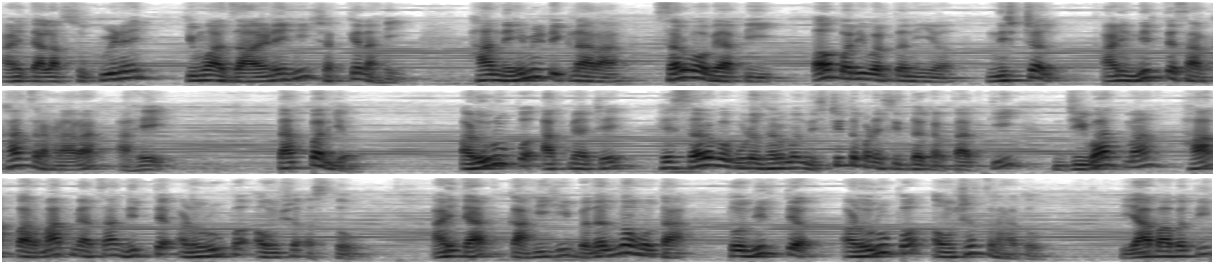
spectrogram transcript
आणि त्याला सुकविणे किंवा जाळणेही शक्य नाही. हा नेहमी टिकणारा सर्वव्यापी अपरिवर्तनीय निश्चल आणि नित्यसारखाच राहणारा आहे. तात्पर्य अनुरूप आत्म्याचे हे सर्व गुणधर्म निश्चितपणे सिद्ध करतात की जीवात्मा हा परमात्म्याचा नित्य अनुरूप अंश असतो आणि त्यात काहीही बदल न होता तो नित्य अनुरूप अंशच राहतो. याबाबतीत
